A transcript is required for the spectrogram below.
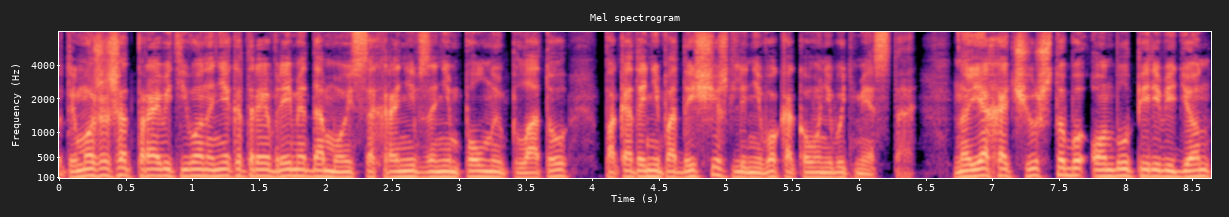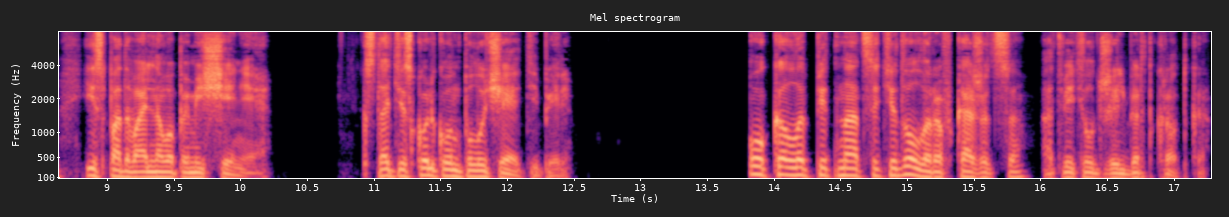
то ты можешь отправить его на некоторое время домой, сохранив за ним полную плату, пока ты не подыщешь для него какого-нибудь места. Но я хочу, чтобы он был переведен из подвального помещения. Кстати, сколько он получает теперь? Около пятнадцати долларов, кажется, ответил Джильберт кротко.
